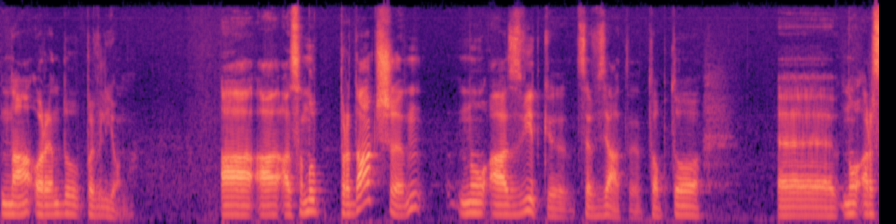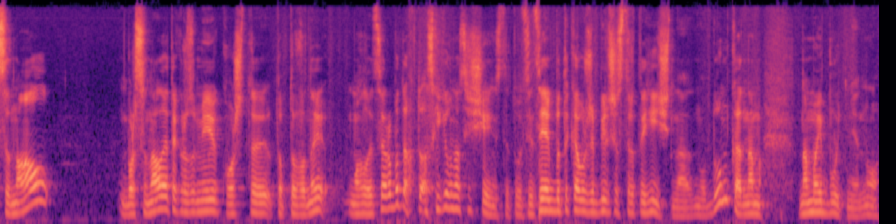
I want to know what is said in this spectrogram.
на оренду павільйона. А, а, а саму продакшн, ну а звідки це взяти? Тобто, е, ну, арсенал. В Арсенал, я так розумію, кошти, тобто вони могли це робити. Хто, а скільки у нас ще інституцій? Це якби така вже більше стратегічна ну, думка на, на майбутнє. Ну,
